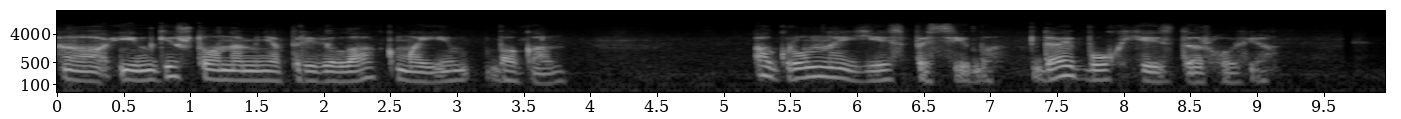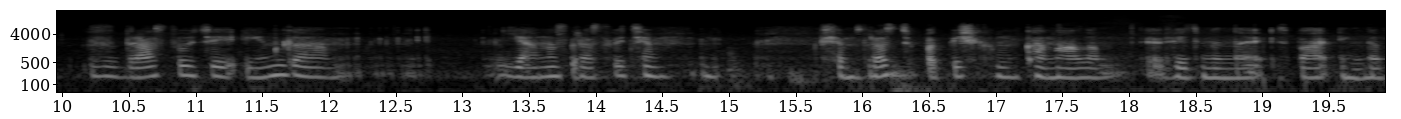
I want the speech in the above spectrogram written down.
а, Инге, что она меня привела к моим богам. Огромное ей спасибо. Дай Бог ей здоровья. Здравствуйте, Инга. Яна, здравствуйте. Всем здравствуйте подписчикам канала «Ведьминая изба Инга».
